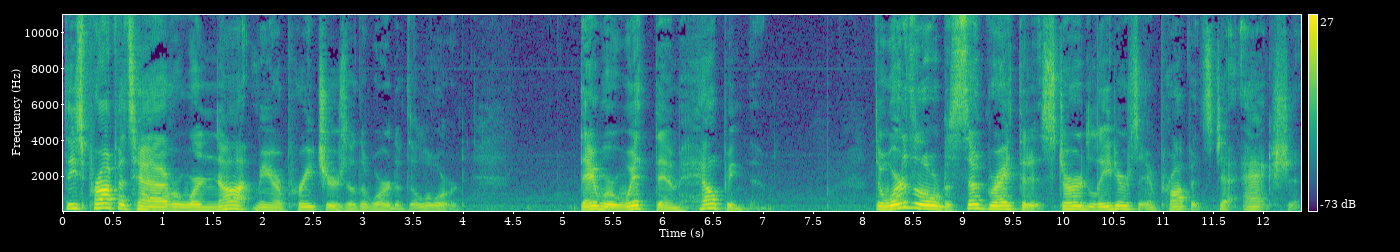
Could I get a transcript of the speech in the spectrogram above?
These prophets, however, were not mere preachers of the word of the Lord. They were with them, helping them the word of the Lord was so great that it stirred leaders and prophets to action.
